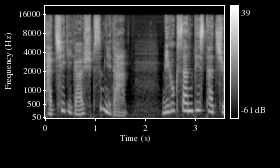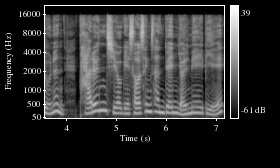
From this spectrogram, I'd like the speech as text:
다치기가 쉽습니다. 미국산 피스타치오는 다른 지역에서 생산된 열매에 비해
